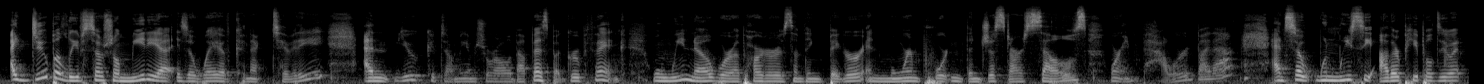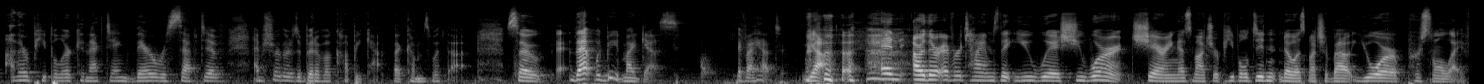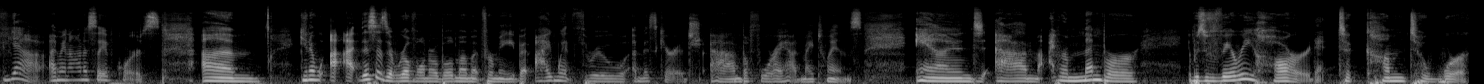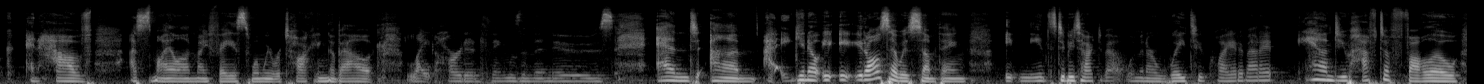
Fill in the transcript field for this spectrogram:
I do believe social media is a way of connectivity. And you could tell me, I'm sure, all about this, but groupthink. When we know we're a part of something bigger and more important than just ourselves, we're empowered by that. And so when we see other people do it, other people are connecting, they're receptive. I'm sure there's a bit of a copycat that comes with that. So that would be my guess if I had to. yeah. And are there ever times that you wish you weren't sharing as much or people didn't know as much about your personal life? Yeah. I mean, honestly, of course. Um, you know, I, I, this is a real vulnerable moment for me, but I went through a miscarriage um, before I had my twins. And um, I remember it was very hard to come to work and have a smile on my face when we were talking about lighthearted things in the news. And, um, I, you know, it, it also is something, it needs to be talked about. Women are way too quiet about it. And you have to follow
